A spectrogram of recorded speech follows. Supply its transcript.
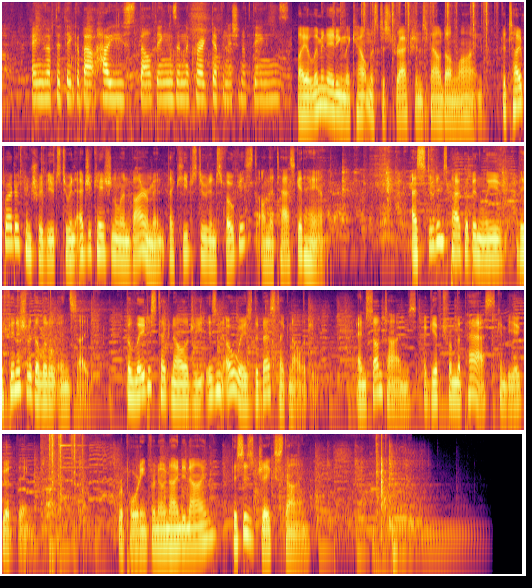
and you have to think about how you spell things and the correct definition of things. By eliminating the countless distractions found online, the typewriter contributes to an educational environment that keeps students focused on the task at hand. As students pack up and leave, they finish with a little insight. The latest technology isn't always the best technology, and sometimes a gift from the past can be a good thing. Reporting for Know99, this is Jake Stein.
